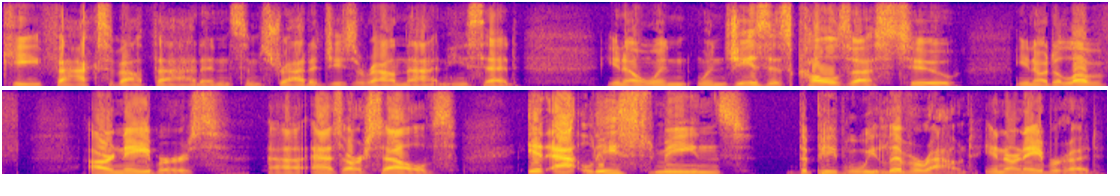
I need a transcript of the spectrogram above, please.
key facts about that and some strategies around that. And he said, you know, when, when Jesus calls us to, you know, to love our neighbors uh, as ourselves, it at least means the people we live around in our neighborhood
